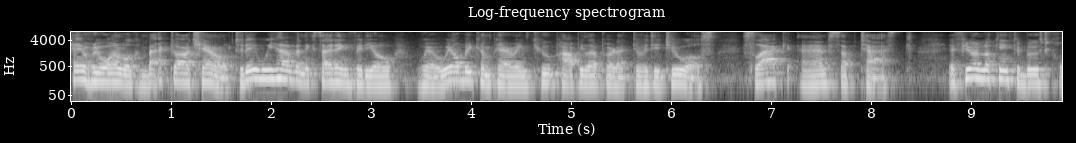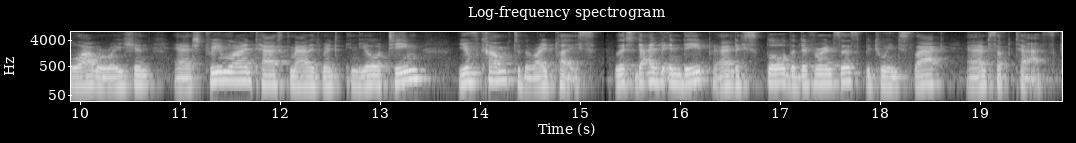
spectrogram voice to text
Hey everyone, welcome back to our channel. Today we have an exciting video where we'll be comparing two popular productivity tools, Slack and Suptask. If you're looking to boost collaboration and streamline task management in your team, you've come to the right place. Let's dive in deep and explore the differences between Slack and Suptask.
